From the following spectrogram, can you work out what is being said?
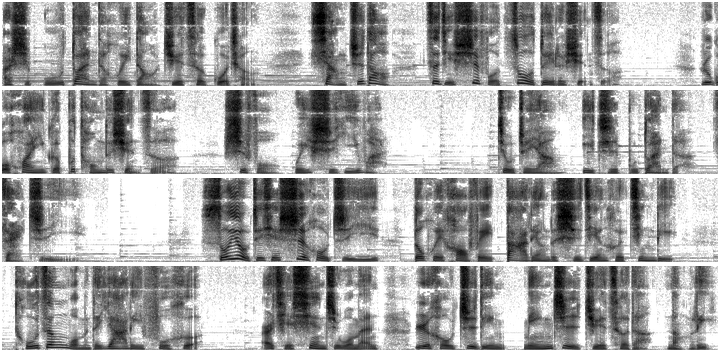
而是不断地回到决策过程，想知道自己是否做对了选择。如果换一个不同的选择，是否为时已晚？就这样一直不断的在质疑。所有这些事后质疑都会耗费大量的时间和精力，徒增我们的压力负荷，而且限制我们日后制定明智决策的能力。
